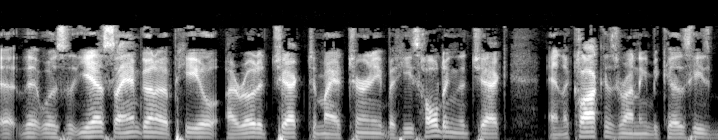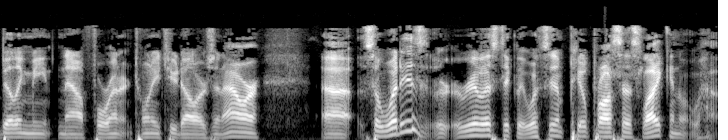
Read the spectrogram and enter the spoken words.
uh, that was, yes, I am going to appeal. I wrote a check to my attorney, but he's holding the check and the clock is running because he's billing me now $422 an hour. Uh, so what is realistically, what's the appeal process like and how,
